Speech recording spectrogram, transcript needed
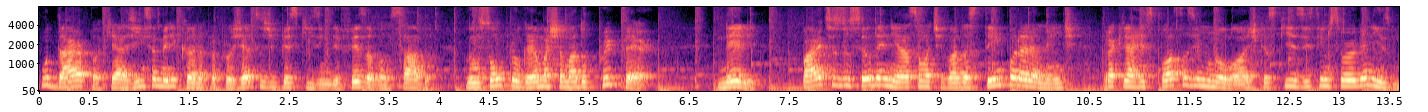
O DARPA, que é a agência americana para projetos de pesquisa em defesa avançada, lançou um programa chamado Prepare. Nele, partes do seu DNA são ativadas temporariamente para criar respostas imunológicas que existem no seu organismo,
